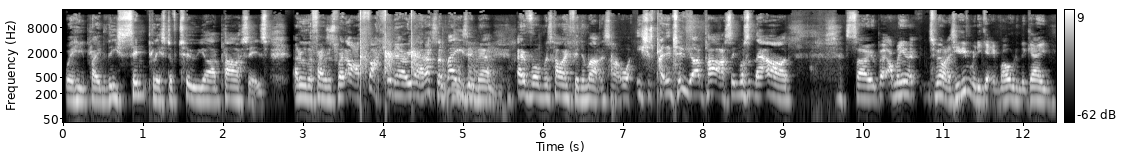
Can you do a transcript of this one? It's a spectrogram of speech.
where he played the simplest of two yard passes, and all the fans just went, "Oh fucking hell, yeah, that's amazing!" Now everyone was hyping him up. It's like, what? He's just played a two yard pass. It wasn't that hard. So, but I mean, to be honest, he didn't really get involved in the game.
